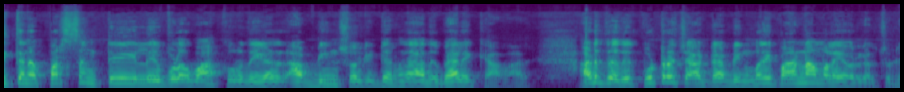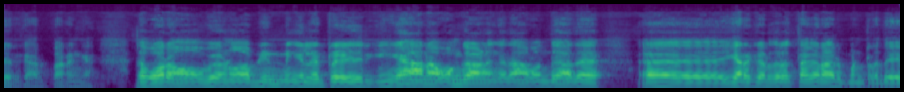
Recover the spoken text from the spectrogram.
இத்தனை பர்சன்ட்டு இல்லை இவ்வளோ வாக்குறுதிகள் அப்படின்னு சொல்லிட்டு இருந்தால் அது வேலைக்கு ஆகாது. அடுத்தது குற்றச்சாட்டு அப்படின் போது இப்போ அண்ணாமலை அவர்கள் சொல்லியிருக்காரு பாருங்கள் இந்த உரம் வேணும் அப்படின்னு நீங்கள் லெட்டர் எழுதியிருக்கீங்க ஆனால் உங்கள் ஆளுங்க தான் வந்து அதை இறக்குறதுல தகராறு பண்ணுறது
